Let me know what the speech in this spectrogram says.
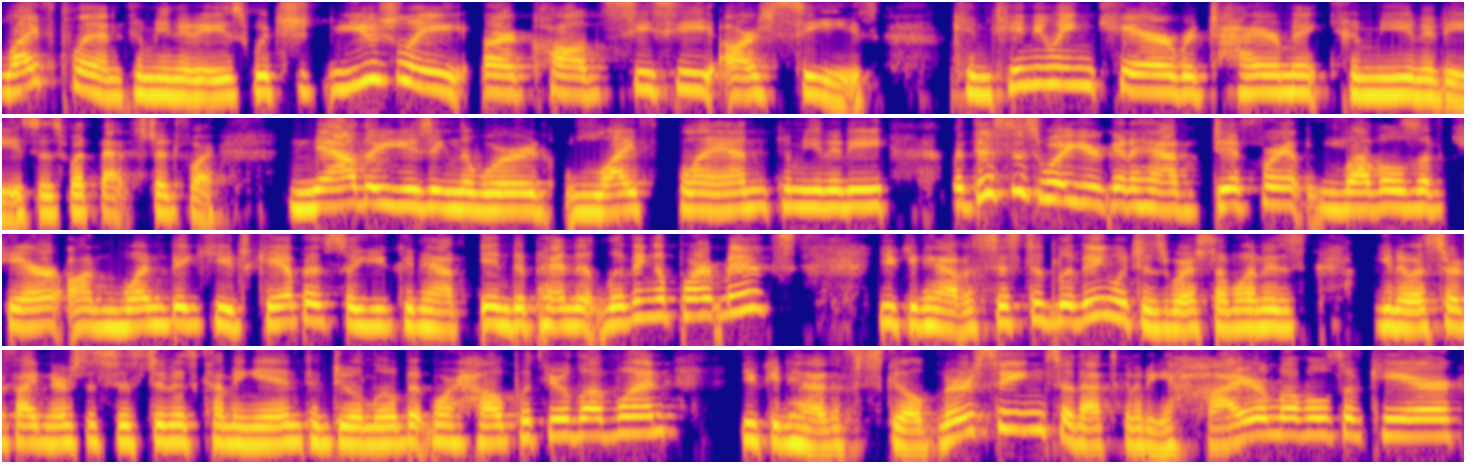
life plan communities, which usually are called CCRCs, Continuing Care Retirement Communities, is what that stood for. Now they're using the word life plan community, but this is where you're going to have different levels of care on one big, huge campus. So you can have independent living apartments, you can have assisted living, which is where someone is, you know, a certified nurse assistant is coming in to do a little bit more help with your loved one. You can have skilled nursing, so that's going to be higher levels of care.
